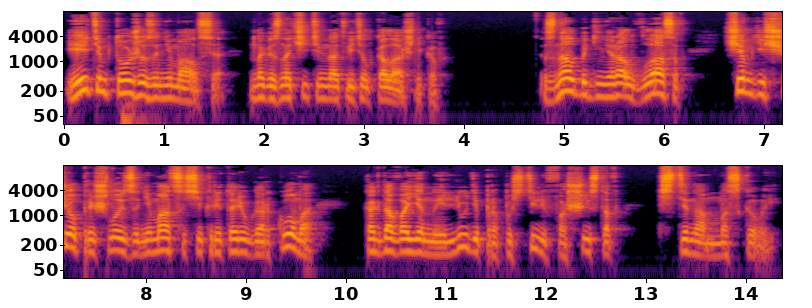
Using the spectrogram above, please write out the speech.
И этим тоже занимался –– многозначительно ответил Калашников. Знал бы генерал Власов, чем еще пришлось заниматься секретарю горкома, когда военные люди пропустили фашистов к стенам Москвы.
